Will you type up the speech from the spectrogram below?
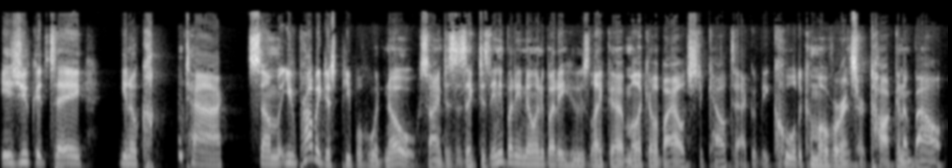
is you could say, you know, contact some you probably just people who would know scientists. Is like does anybody know anybody who's like a molecular biologist at caltech? It would be cool to come over and start talking about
